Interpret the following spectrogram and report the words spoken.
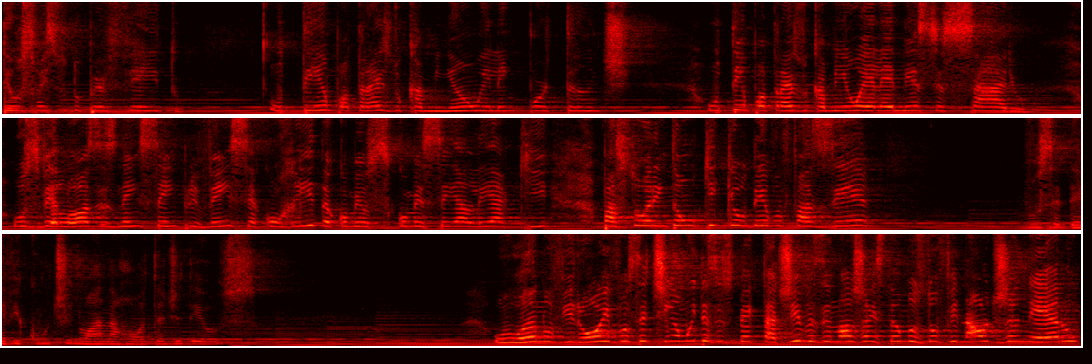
Deus faz tudo perfeito. O tempo atrás do caminhão, ele é importante. O tempo atrás do caminhão, ele é necessário os velozes nem sempre vencem a corrida, como eu comecei a ler aqui. Pastor, então o que, que eu devo fazer? Você deve continuar na rota de Deus. O ano virou e você tinha muitas expectativas, e nós já estamos no final de janeiro,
